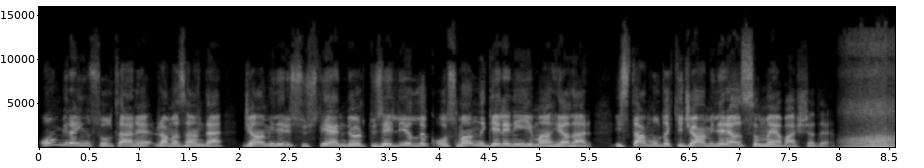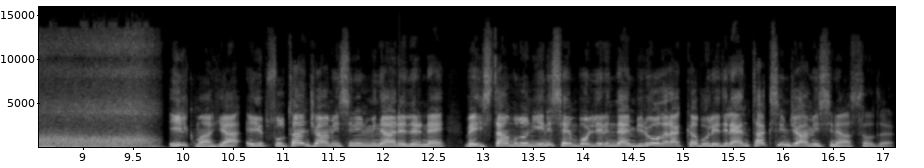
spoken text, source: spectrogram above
11 ayın sultanı Ramazan'da camileri süsleyen 450 yıllık Osmanlı geleneği mahyalar İstanbul'daki camilere asılmaya başladı. İlk mahya Eyüp Sultan Camisi'nin minarelerine ve İstanbul'un yeni sembollerinden biri olarak kabul edilen Taksim Camisi'ne asıldı.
